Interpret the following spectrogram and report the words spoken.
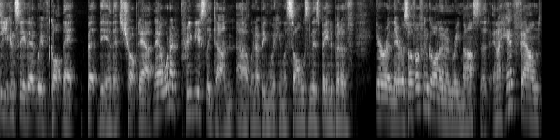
So you can see that we've got that bit there that's chopped out. Now what I've previously done uh, when I've been working with songs and there's been a bit of error in there is I've often gone in and remastered and I have found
